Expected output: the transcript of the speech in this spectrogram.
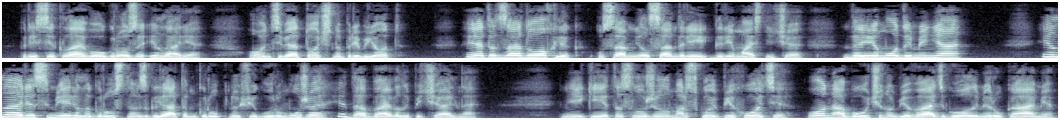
— пресекла его угроза Илария. — Он тебя точно прибьет. — Этот задохлик, — усомнился Андрей, гримасничая. — Да ему до меня... И Ларри смерила грустным взглядом крупную фигуру мужа и добавила печально. Никита служил в морской пехоте. Он обучен убивать голыми руками.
